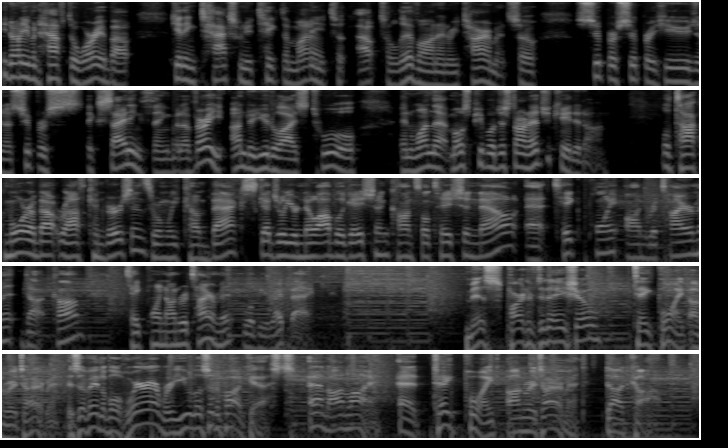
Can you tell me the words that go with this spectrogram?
you don't even have to worry about getting taxed when you take the money to, out to live on in retirement. So, super, super huge and a super exciting thing, but a very underutilized tool and one that most people just aren't educated on. We'll talk more about Roth conversions when we come back. Schedule your no obligation consultation now at takepointonretirement.com. Takepoint on Retirement. We'll be right back. Miss part of today's show? Take Point on Retirement is available wherever you listen to podcasts and online at takepointonretirement.com.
